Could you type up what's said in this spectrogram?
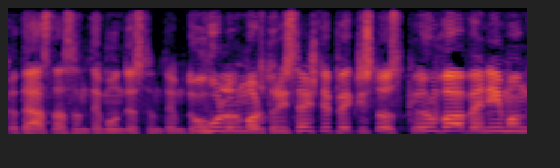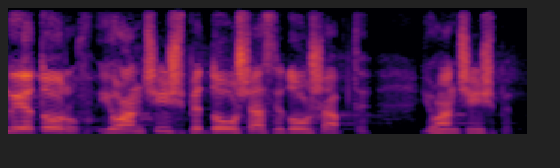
Că de asta suntem unde suntem. Duhul îl mărturisește pe Hristos. Când va veni mângâietorul? Ioan 15, 26, 27. Ioan 15.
